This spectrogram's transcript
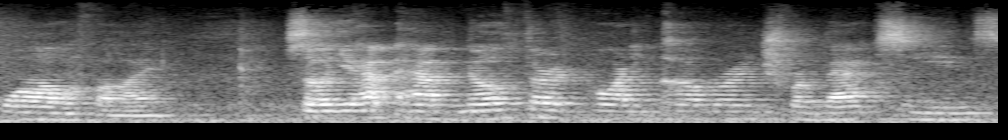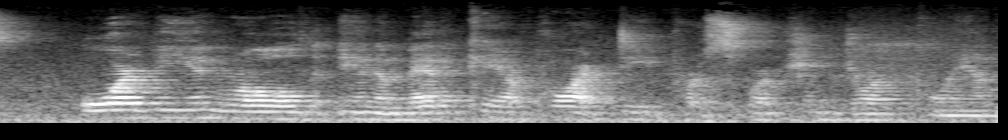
qualify. So you have to have no third-party coverage for vaccines or be enrolled in a Medicare Part D prescription drug plan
